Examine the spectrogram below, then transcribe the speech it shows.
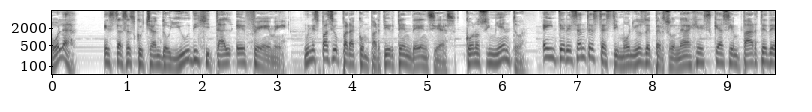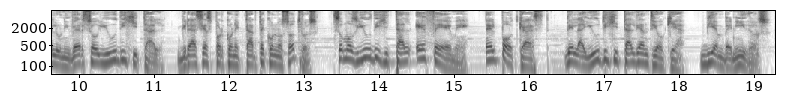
Hola, estás escuchando U Digital FM, un espacio para compartir tendencias, conocimiento e interesantes testimonios de personajes que hacen parte del universo U Digital. Gracias por conectarte con nosotros. Somos U Digital FM, el podcast de la U Digital de Antioquia. Bienvenidos.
